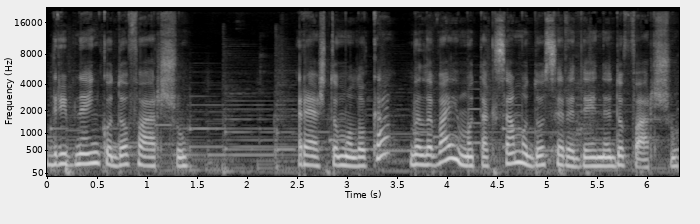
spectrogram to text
дрібненько до фаршу. Решту молока виливаємо так само до середини до фаршу.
